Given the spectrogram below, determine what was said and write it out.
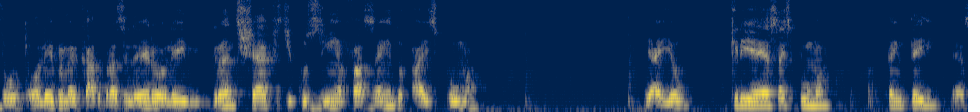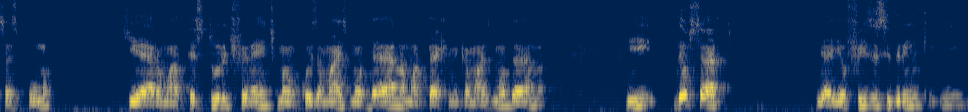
Vou, olhei para o mercado brasileiro, olhei grandes chefes de cozinha fazendo a espuma. E aí eu criei essa espuma, tentei essa espuma, que era uma textura diferente, uma coisa mais moderna, uma técnica mais moderna, e deu certo. E aí eu fiz esse drink e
